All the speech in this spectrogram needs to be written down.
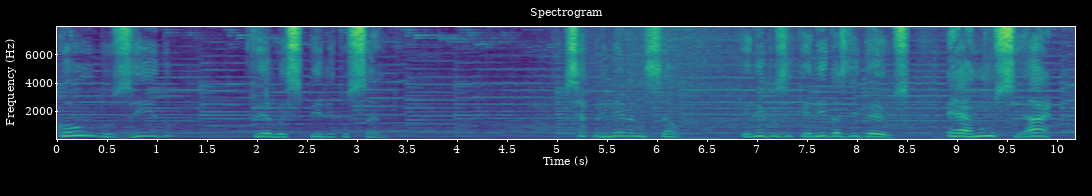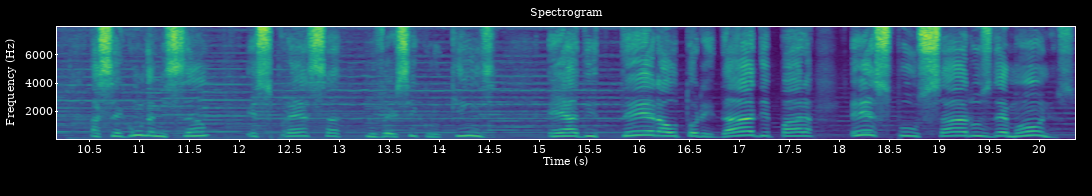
conduzido pelo Espírito Santo. Se a primeira missão, queridos e queridas de Deus, é anunciar, a segunda missão, expressa no versículo 15, é a de ter autoridade para expulsar os demônios.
